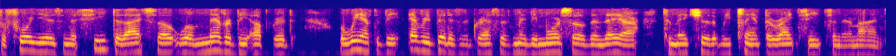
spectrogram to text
for four years, and the seed that I sow will never be uprooted. Well, we have to be every bit as aggressive, maybe more so than they are, to make sure that we plant the right seeds in their minds.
